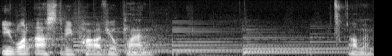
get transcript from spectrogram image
you want us to be part of your plan. Amen.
